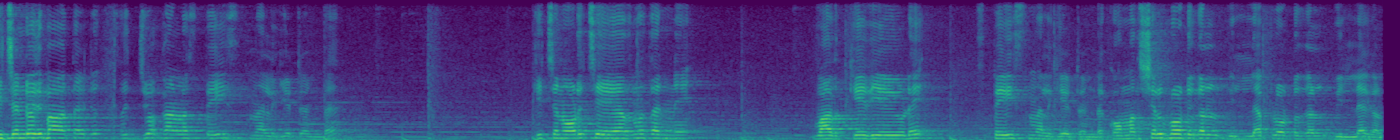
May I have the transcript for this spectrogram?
കിച്ചന്റെ ഒരു ഭാഗത്തായിട്ട് ഫ്രിഡ്ജ് വെക്കാനുള്ള സ്പേസ് നൽകിയിട്ടുണ്ട്. കിച്ചണോട് ചേർന്ന് തന്നെ വർക്ക് ഏരിയയുടെ സ്പേസ് നൽകിയിട്ടുണ്ട്. കൊമേർഷ്യൽ പ്ലോട്ടുകൾ വില്ല പ്ലോട്ടുകൾ വില്ലകൾ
